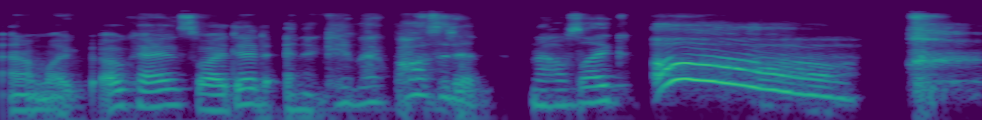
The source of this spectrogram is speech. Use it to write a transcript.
And I'm like, okay. So I did. And it came back positive. And I was like, oh.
